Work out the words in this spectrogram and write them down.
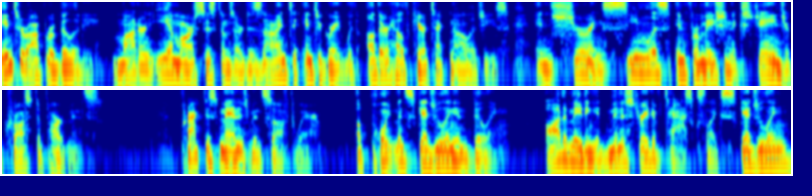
Interoperability. Modern EMR systems are designed to integrate with other healthcare technologies, ensuring seamless information exchange across departments. Practice management software. Appointment scheduling and billing. Automating administrative tasks like scheduling,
